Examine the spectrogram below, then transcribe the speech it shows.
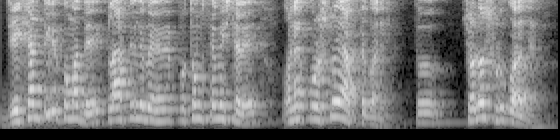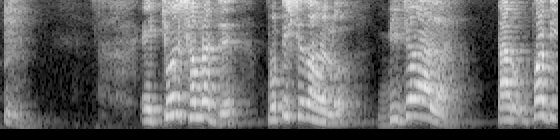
যেখান থেকে তোমাদের ক্লাস ইলেভেনের প্রথম সেমিস্টারে অনেক প্রশ্নই আসতে পারে। তো চলো শুরু করা যাক। এই চোল সাম্রাজ্যের প্রতিষ্ঠিত হল বিজয়ালয়, তার উপাধি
